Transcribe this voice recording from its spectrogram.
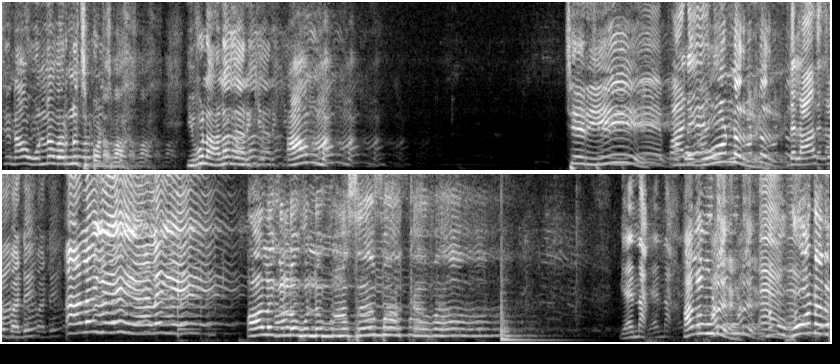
சரி நான் ஒன்ன வர்ணிச்சு பாடவா? இவ்வளவு அழகா இருக்கு. ஆமா. சரி பாடு. ஓனர். இந்த லாஸ்ட் பாடு. அழகே அழகே. ஆளுகளை உன்னை மாசமாக்கவா? அத விடு. நம்ம ஓனர்.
